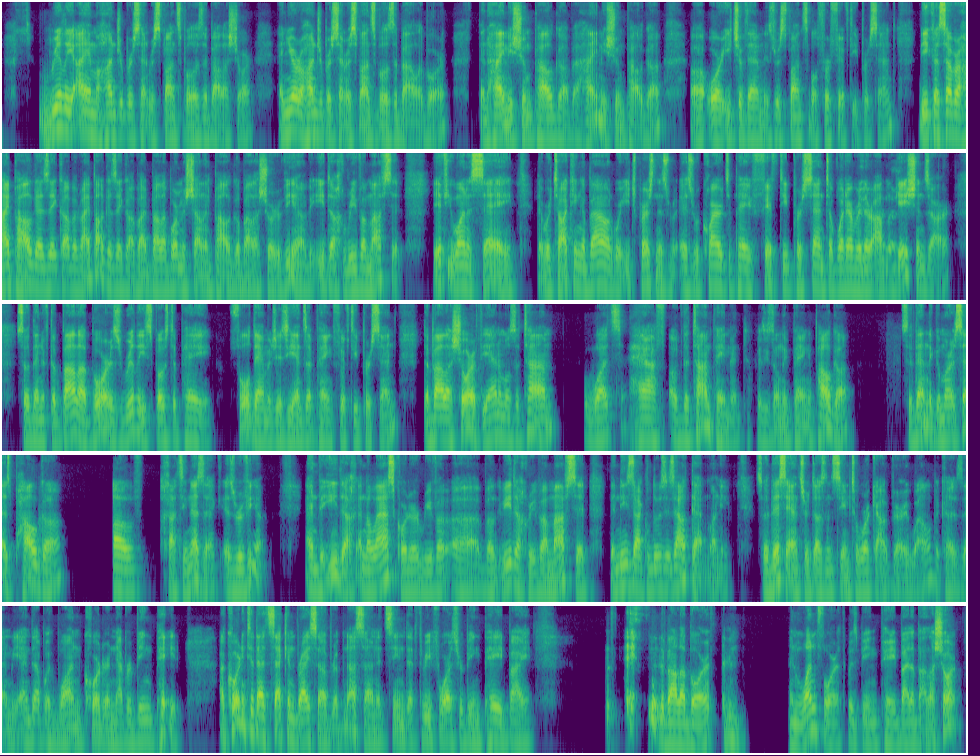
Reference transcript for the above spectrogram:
Really, I am 100% responsible as a Balashor, and you're 100% responsible as a Balabor then Hai Mishum Palga, Hai Mishum Palga, uh, or each of them is responsible for 50%. Because of our Hai Palga Zekavad, Hai Palga Zekavad, Balabor Mishalim Palga, Balashor Idach Riva Mafsid. If you want to say that we're talking about where each person is, is required to pay 50% of whatever their obligations are, so then if the Balabor is really supposed to pay full damages, he ends up paying 50%. The Balashor, if the animal's a tam, what's half of the tam payment because he's only paying a palga. So then the Gemara says palga of chatinezek is revia. And idach and the last quarter, riva, uh, v'idach riva mafsid, the nizak loses out that money. So this answer doesn't seem to work out very well because then we end up with one quarter never being paid. According to that second brisa of Reb it seemed that three fourths were being paid by the balabor and one fourth was being paid by the Balashor.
